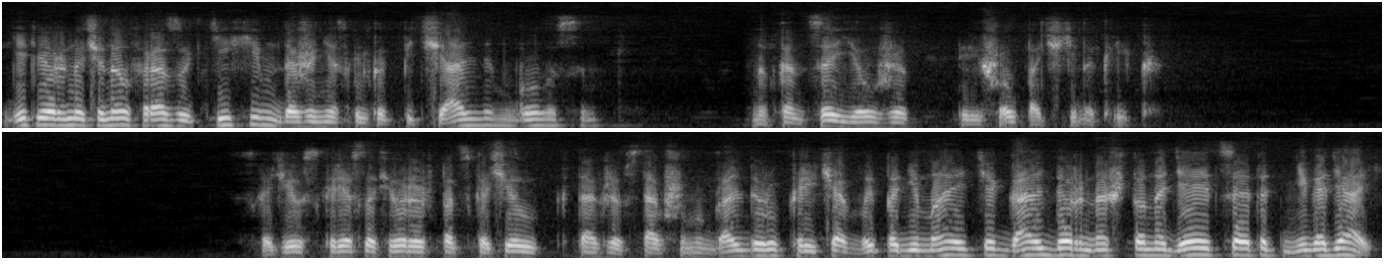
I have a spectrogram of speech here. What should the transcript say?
Гитлер начинал фразу тихим, даже несколько печальным голосом, но в конце ее уже перешел почти на крик. Вскочив с кресла, фюрер подскочил к также вставшему Гальдеру, крича «Вы понимаете, Гальдер, на что надеется этот негодяй?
